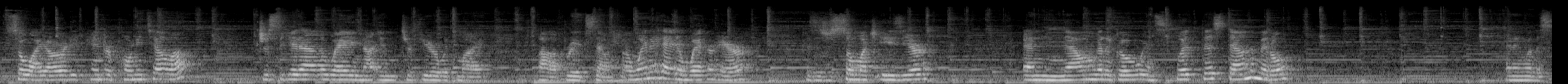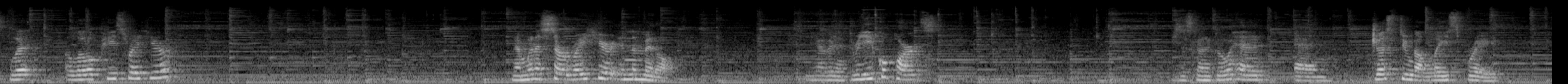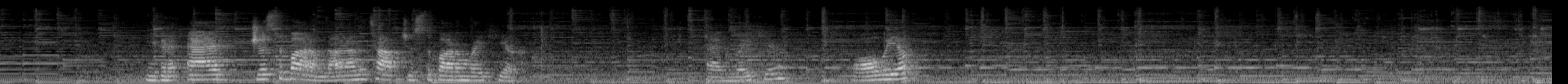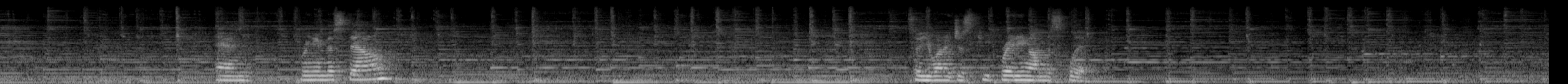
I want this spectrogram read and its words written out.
So I already pinned her ponytail up just to get out of the way and not interfere with my uh, braids down here. I went ahead and wet her hair because it's just so much easier. And now I'm going to go and split this down the middle. And I'm going to split a little piece right here. And I'm going to start right here in the middle. You have it in three equal parts. I'm just gonna go ahead and just do a lace braid. You're gonna add just the bottom, not on the top, just the bottom right here. Add right here, all the way up. And bringing this down So you want to just keep braiding on the split.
